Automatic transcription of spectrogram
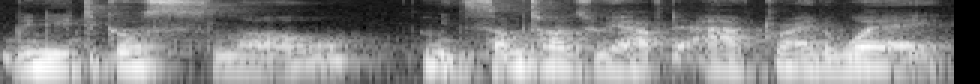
we need to go slow. I mean, sometimes we have to act right away,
